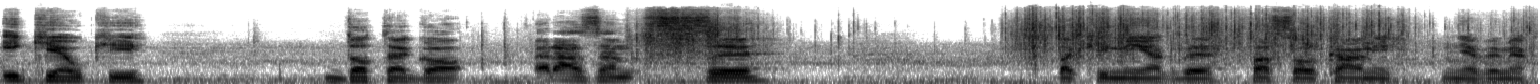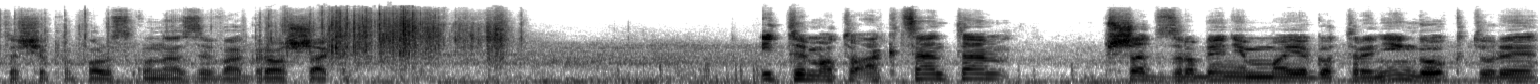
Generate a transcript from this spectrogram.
I kiełki do tego razem z takimi jakby fasolkami. Nie wiem jak to się po polsku nazywa, groszek. I tym oto akcentem przed zrobieniem mojego treningu, który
